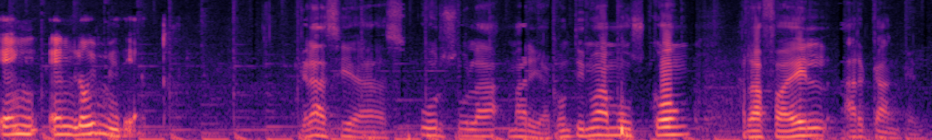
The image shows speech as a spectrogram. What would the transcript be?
en, en lo inmediato. Gracias, Úrsula María. Continuamos con Rafael Arcángel.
